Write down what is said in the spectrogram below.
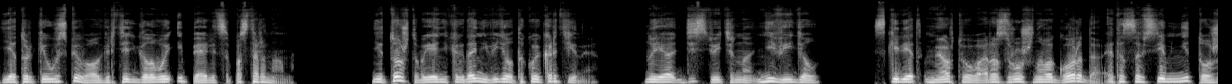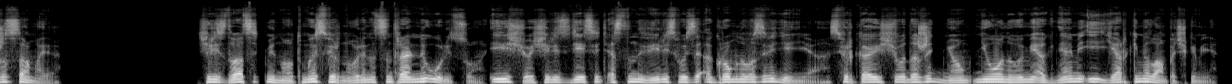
Я только успевал вертеть головой и пялиться по сторонам. Не то, чтобы я никогда не видел такой картины, но я действительно не видел. Скелет мертвого разрушенного города – это совсем не то же самое. Через 20 минут мы свернули на центральную улицу и еще через 10 остановились возле огромного заведения, сверкающего даже днем неоновыми огнями и яркими лампочками.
